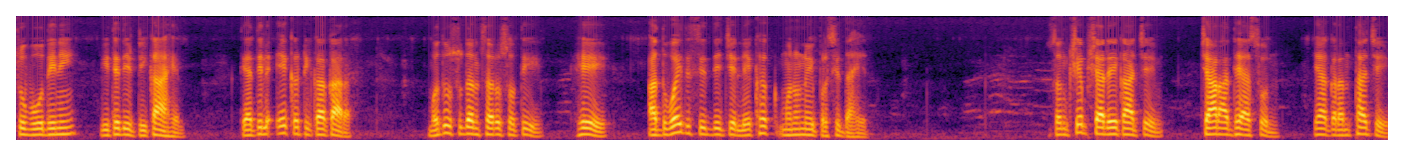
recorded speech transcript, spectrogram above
सुबोधिनी इत्यादी टीका आहेत. त्यातील एक टीकाकार मधुसूदन सरस्वती हे अद्वैत सिद्धीचे लेखक म्हणूनही प्रसिद्ध आहेत. संक्षेप शारीरिकाचे चार अध्याय असून या ग्रंथाचे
